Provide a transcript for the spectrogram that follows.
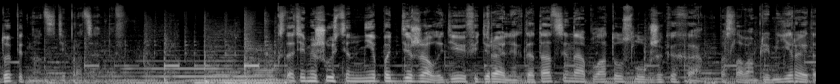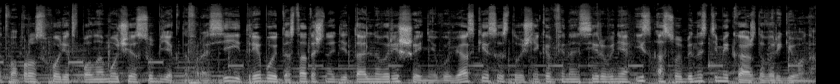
до 15%. Кстати, Мишустин не поддержал идею федеральных дотаций на оплату услуг ЖКХ. По словам премьера, этот вопрос входит в полномочия субъектов России и требует достаточно детального решения в увязке с источником финансирования и с особенностями каждого региона.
